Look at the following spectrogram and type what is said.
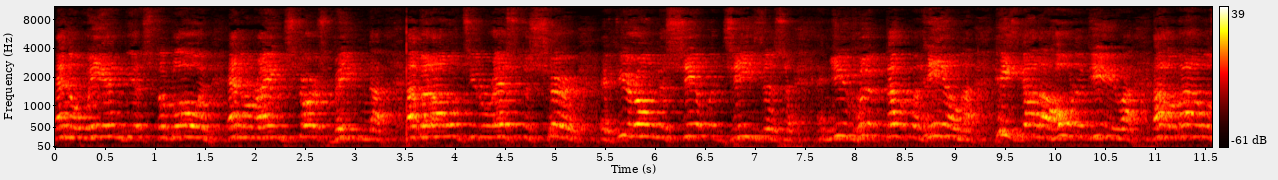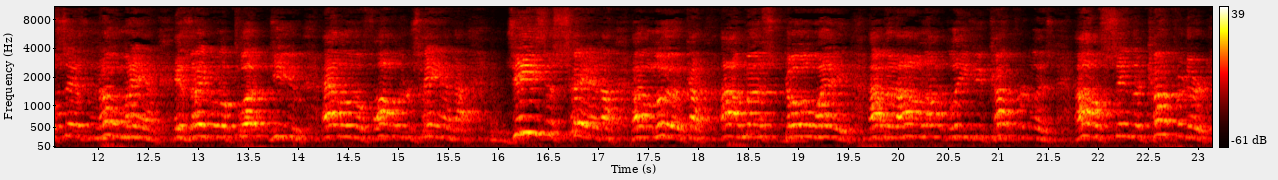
and the wind gets to blowing, and the rain starts beating. Uh, but I want you to rest assured, if you're on the ship with Jesus uh, and you've hooked up with Him, uh, He's got a hold of you. Uh, the Bible says no man is able to pluck you out of the Father's hand. Uh, and Jesus said, uh, Look, I must go away, but I'll not leave you comfortless. I'll send the Comforter,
